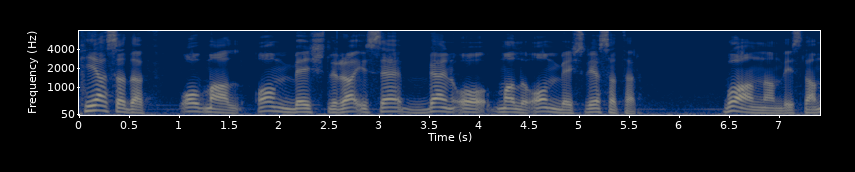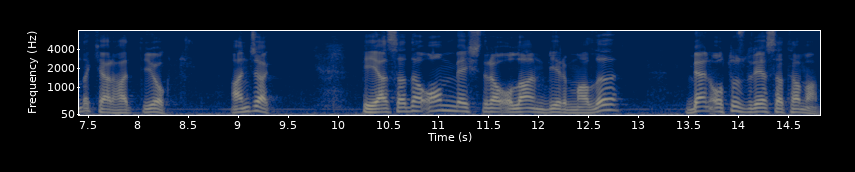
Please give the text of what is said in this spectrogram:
Piyasada o mal 15 lira ise ben o malı 15 liraya satarım. Bu anlamda İslam'da kar haddi yoktur. Ancak piyasada 15 lira olan bir malı ben 30 liraya satamam.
